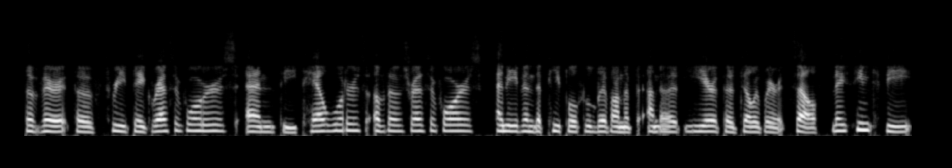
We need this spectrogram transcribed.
the, ver- the three big reservoirs and the tailwaters of those reservoirs, and even the people who live on the on the near the Delaware itself, they seem to be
